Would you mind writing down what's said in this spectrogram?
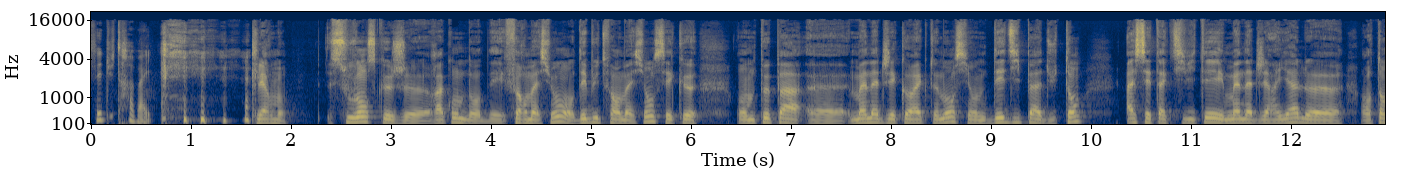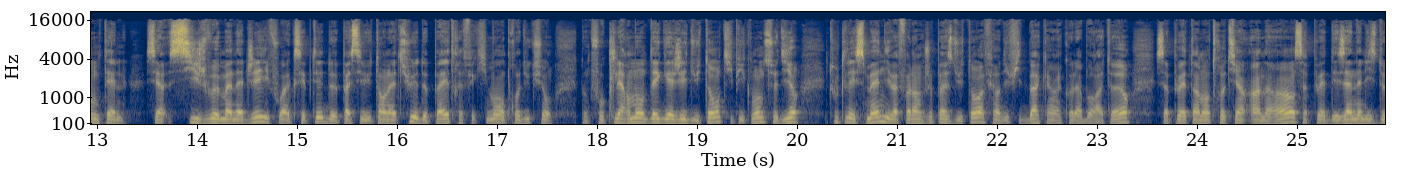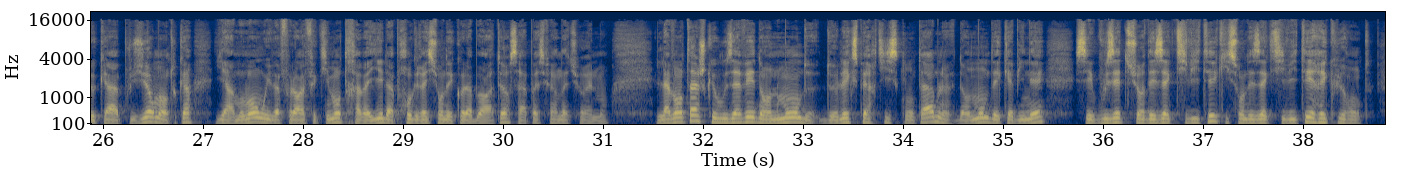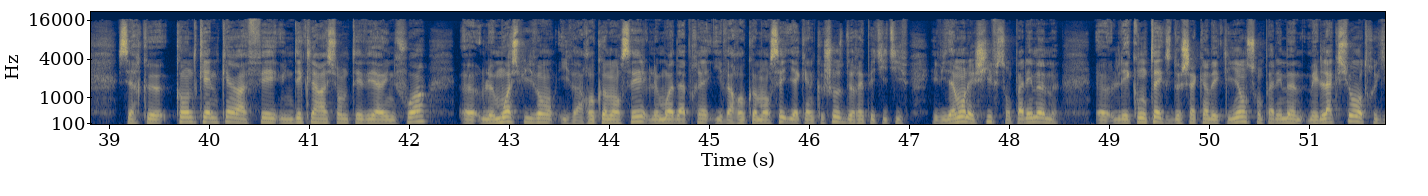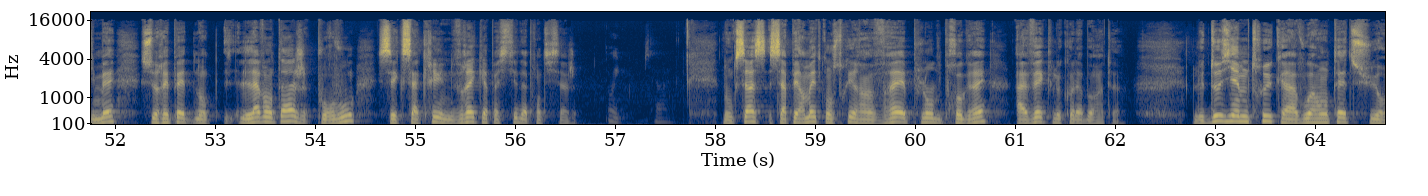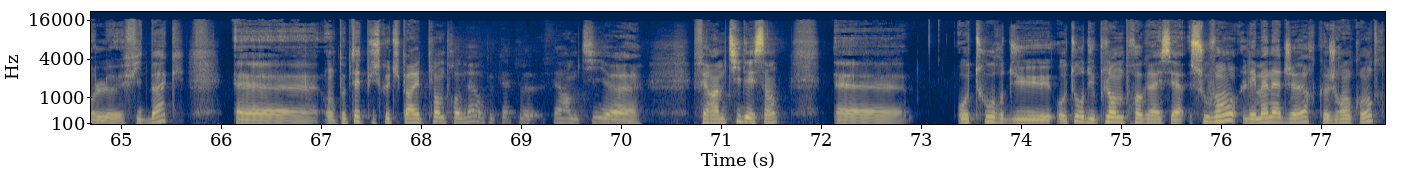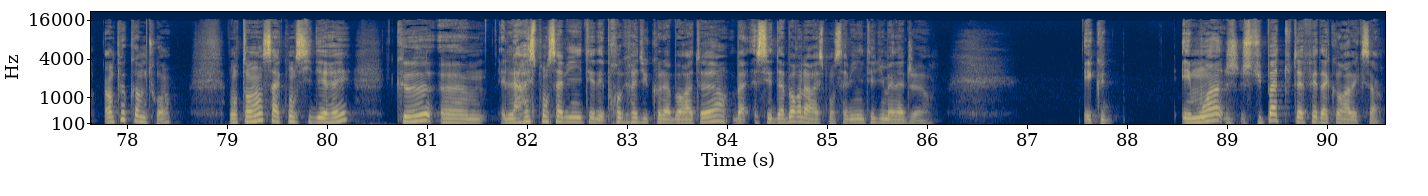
c'est du travail. Clairement. Souvent, ce que je raconte dans des formations, en début de formation, c'est que on ne peut pas euh, manager correctement si on ne dédie pas du temps à cette activité managériale euh, en tant que telle. Si je veux manager, il faut accepter de passer du temps là-dessus et de pas être effectivement en production. Donc, il faut clairement dégager du temps, typiquement de se dire toutes les semaines, il va falloir que je passe du temps à faire du feedback à un collaborateur. Ça peut être un entretien un à un, ça peut être des analyses de cas à plusieurs, mais en tout cas, il y a un moment où il va falloir effectivement travailler la progression des collaborateurs. Ça va pas se faire naturellement. L'avantage que vous avez dans le monde de l'expertise comptable, dans le monde des cabinets, c'est que vous êtes sur des activités qui sont des activités récurrentes. C'est-à-dire que quand quelqu'un a fait une déclaration de TVA une fois, euh, le mois suivant, il va recommencer, le mois d'après, il va recommencer, il y a quelque chose de répétitif. Évidemment, les chiffres sont pas les mêmes, euh, les contextes de chacun des clients sont pas les mêmes, mais l'action, entre guillemets, se répète. Donc, l'avantage pour vous, c'est que ça crée une vraie capacité d'apprentissage. Oui, c'est vrai. Donc ça, ça permet de construire un vrai plan de progrès avec le collaborateur. Le deuxième truc à avoir en tête sur le feedback, euh, on peut peut-être, puisque tu parlais de plan de progrès, on peut peut-être euh, faire un petit, euh, faire un petit dessin euh, autour du, autour du plan de progrès. Souvent les managers que je rencontre, un peu comme toi, ont tendance à considérer que euh, la responsabilité des progrès du collaborateur, bah, c'est d'abord la responsabilité du manager. Et que et moi, je suis pas tout à fait d'accord avec ça.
